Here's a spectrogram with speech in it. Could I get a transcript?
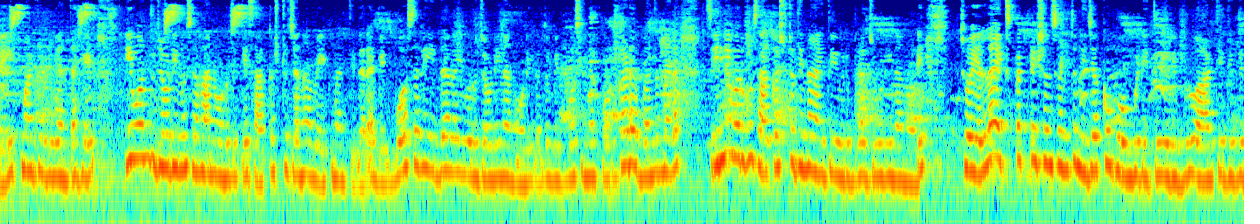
ವೆಯ್ಟ್ ಮಾಡ್ತಿದ್ವಿ ಅಂತ ಹೇಳಿ, ಈ ಒಂದು ಜೋಡಿನೂ ಸಹ ನೋಡೋದಕ್ಕೆ ಸಾಕಷ್ಟು ಜನ ವೆಯ್ಟ್ ಮಾಡ್ತಿದ್ದಾರೆ. ಬಿಗ್ ಬಾಸಲ್ಲಿ ಇದ್ದಾಗ ಇವರು ಜೋಡಿನ ನೋಡಿರೋದು. ಬಿಗ್ ಬಾಸಿಂದ ಹೊರಗಡೆ ಬಂದ ಮೇಲೆ ಇಲ್ಲಿವರೆಗೂ ಸಾಕಷ್ಟು ದಿನ ಆಯಿತು ಇವರಿಬ್ಬರ ಜೋಡಿನ ನೋಡಿ. ಸೊ ಎಲ್ಲ ಎಕ್ಸ್ಪೆಕ್ಟೇಷನ್ಸ್ ಅಂತೂ ನಿಜಕ್ಕೂ ಹೋಗ್ಬಿಟ್ಟಿತ್ತು. ಇವರಿಬ್ಬರು ಆಡ್ತಿದ್ದಿದ್ದು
